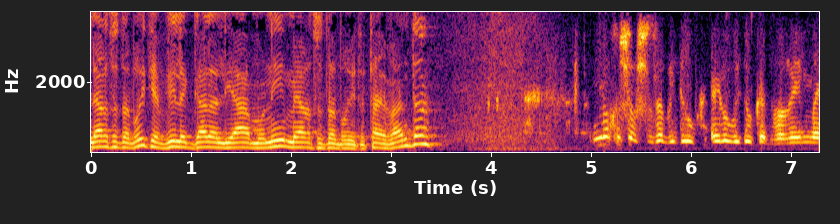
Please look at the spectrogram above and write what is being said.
לארצות הברית יביא לגל עלייה המוני מארצות הברית. אתה הבנת? אני לא חושב שזה בדיוק, אלו בדיוק הדברים אה,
